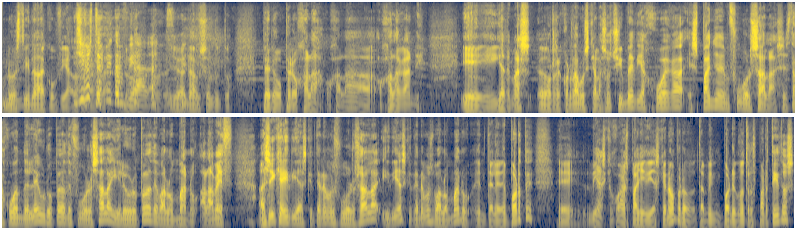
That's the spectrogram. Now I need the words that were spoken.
no estoy nada confiado. Yo estoy verdad. muy confiada. No, no, yo en absoluto. Pero, pero ojalá, ojalá, ojalá gane. Eh, y además, eh, os recordamos que a las ocho y media juega España en fútbol sala. Se está jugando el europeo de fútbol sala y el europeo de balonmano a la vez. Así que hay días que tenemos fútbol sala y días que tenemos balonmano en teledeporte. eh, días que juega España y días que no, pero también ponen otros partidos.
